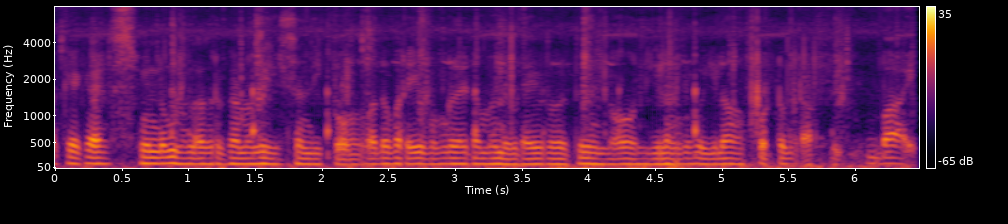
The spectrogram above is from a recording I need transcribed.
ஓகே கைஸ் மீண்டும் நல்லதொரு கனவில் சந்திப்போம். அதுவரை உங்களிடம் வந்து விடைபெறுவது நான் இளங்கோயிலா ஃபோட்டோகிராஃபி பாய்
